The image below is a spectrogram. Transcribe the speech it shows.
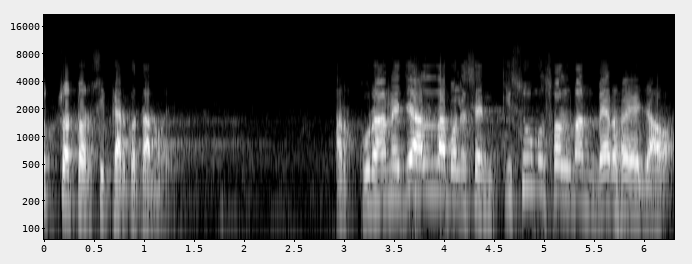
উচ্চতর শিক্ষার কথা নয়। আর কোরআনে যে আল্লাহ বলেছেন, কিছু মুসলমান বের হয়ে যাও।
